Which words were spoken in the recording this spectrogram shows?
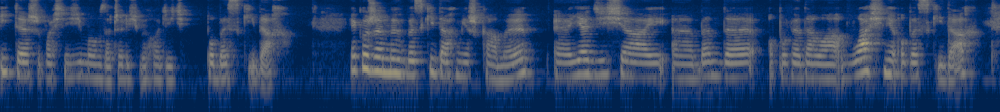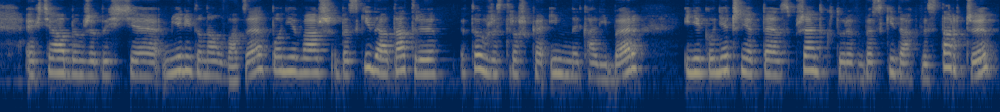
i też właśnie zimą zaczęliśmy chodzić po Beskidach. Jako, że my w Beskidach mieszkamy, e, ja dzisiaj e, będę opowiadała właśnie o Beskidach. E, chciałabym, żebyście mieli to na uwadze, ponieważ Beskida Tatry to już jest troszkę inny kaliber i niekoniecznie ten sprzęt, który w Beskidach wystarczy,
